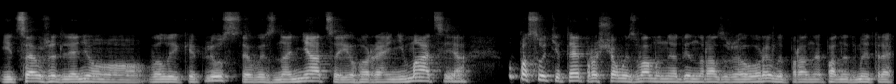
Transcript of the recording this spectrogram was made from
І це вже для нього великий плюс, це визнання, це його реанімація. Ну, по суті, те, про що ми з вами не один раз вже говорили, пане Дмитре.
